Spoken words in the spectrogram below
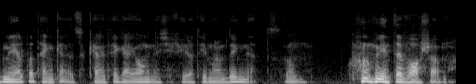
med hjälp av tänkandet så kan vi trigga igång den 24 timmar om dygnet om vi inte är varsamma.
